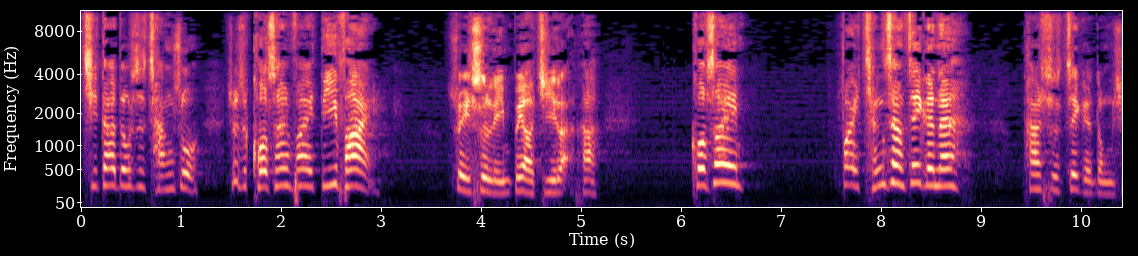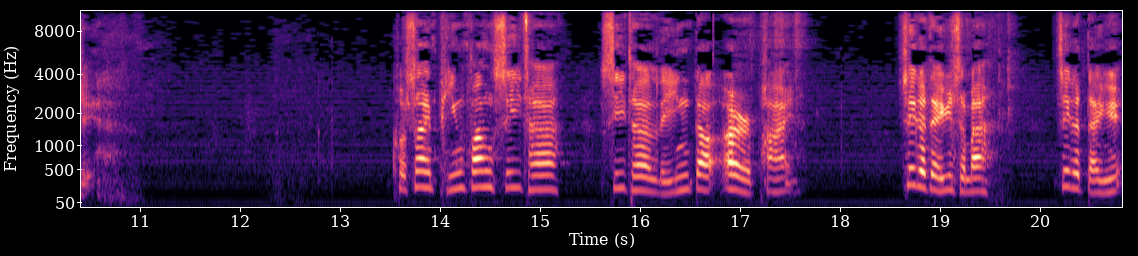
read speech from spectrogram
其他都是常数，就是 cosine phi d phi，所以是零，不要积了哈。cosine phi 乘上这个呢，它是这个东西。cosine 平方西塔西塔零到二派，这个等于什么？这个等于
